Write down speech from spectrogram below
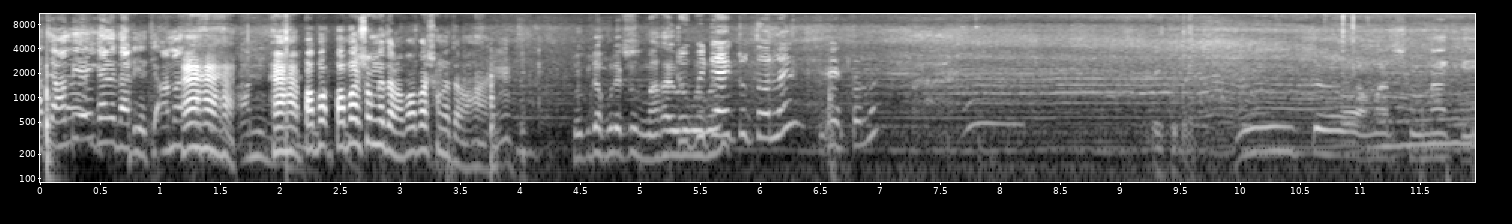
আচ্ছা আমি এইখানে দাঁড়িয়ে আছি আমার হ্যাঁ হ্যাঁ হ্যাঁ হ্যাঁ হ্যাঁ পাপা পাপার সঙ্গে দাঁড়াও পাপার সঙ্গে দাঁড়াও হ্যাঁ। টুপিটা খুলে একটু মাথায় উঠে টুপিটা একটু তোলেন এই তোলো। এই তো আমার সোনা কি?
